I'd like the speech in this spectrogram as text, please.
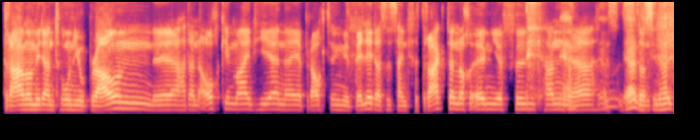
Drama mit Antonio Brown. Er hat dann auch gemeint hier, na, er braucht irgendwie Bälle, dass er seinen Vertrag dann noch irgendwie erfüllen kann. Ja, ja, das, ja, das sind halt,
